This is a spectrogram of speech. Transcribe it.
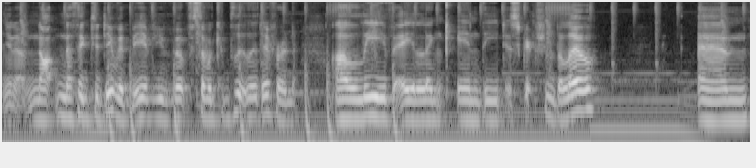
you know not nothing to do with me, if you vote for someone completely different, I'll leave a link in the description below. Um,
